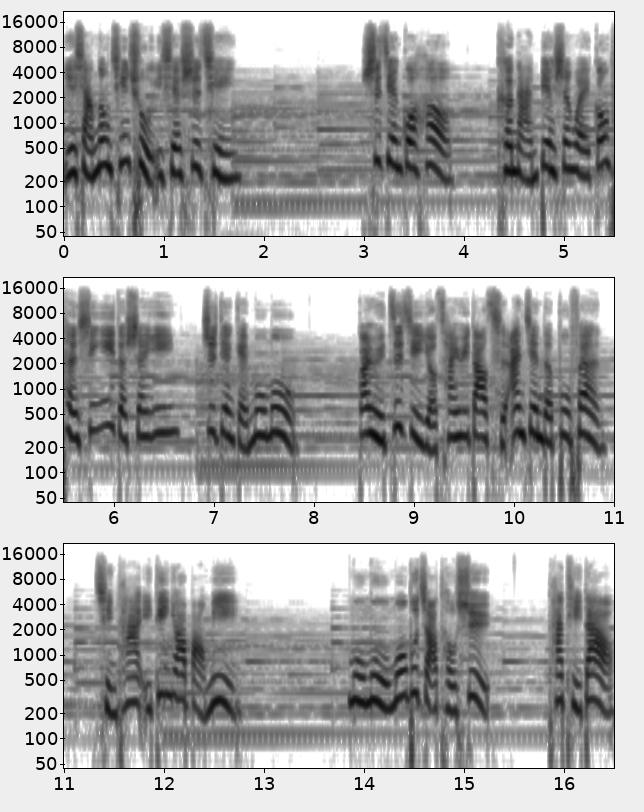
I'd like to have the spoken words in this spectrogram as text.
也想弄清楚一些事情。”事件过后，柯南变身为工藤新一的声音，致电给木木，关于自己有参与到此案件的部分，请他一定要保密。木木摸不着头绪，他提到，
